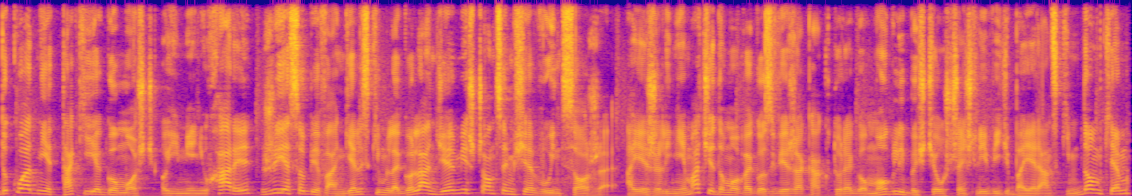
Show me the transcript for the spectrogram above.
Dokładnie taki jegomość o imieniu Harry żyje sobie w angielskim Legolandzie mieszczącym się w Windsorze. A jeżeli nie macie domowego zwierzaka, którego moglibyście uszczęśliwić bajeranckim domkiem,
